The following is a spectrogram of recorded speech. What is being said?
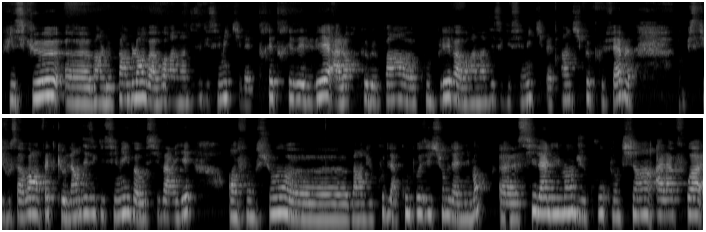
puisque ben, le pain blanc va avoir un indice glycémique qui va être très très élevé, alors que le pain complet va avoir un indice glycémique qui va être un petit peu plus faible, puisqu'il faut savoir en fait que l'indice glycémique va aussi varier en fonction euh, ben, du coup de la composition de l'aliment. Euh, si l'aliment du coup contient à la fois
